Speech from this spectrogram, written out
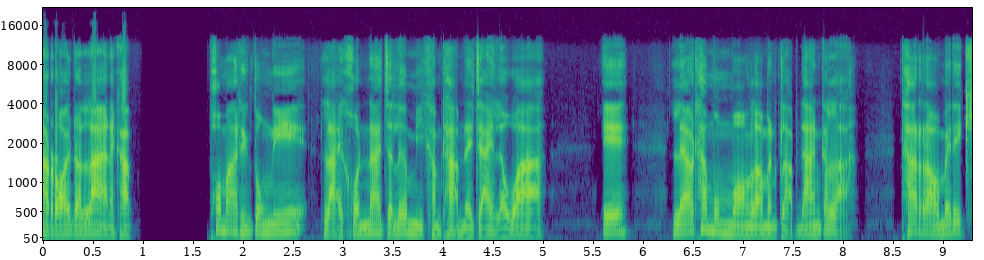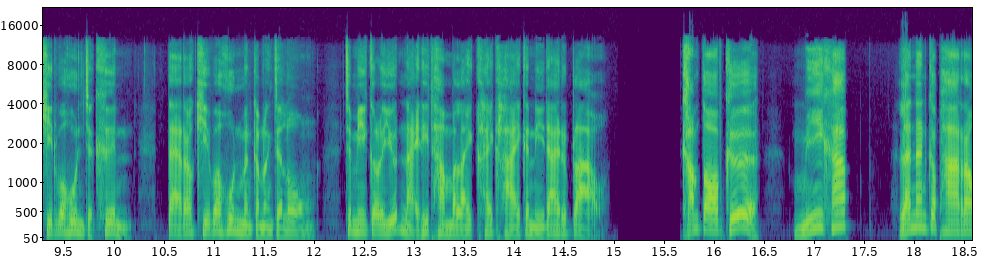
500 ดอลลาร์นะครับ พอมาถึงตรงนี้หลายคนน่าจะเริ่มมีคำถามในใจแล้วว่า เอ๊ะ แล้วถ้ามุมมองเรามันกลับด้านกันล่ะ ถ้าเราไม่ได้คิดว่าหุ้นจะขึ้น แต่เราคิดว่าหุ้นมันกำลังจะลง จะมีกลยุทธ์ไหนที่ทำอะไรคล้าย ๆ กันนี้ได้หรือเปล่า คำตอบคือ มีครับ และนั่นก็พาเรา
